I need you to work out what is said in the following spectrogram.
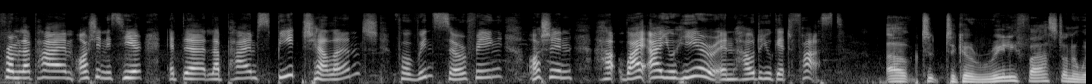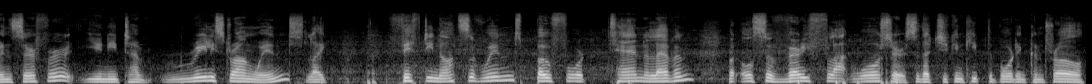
from La Palme. Oshin is here at the La Palme Speed Challenge for windsurfing. Oshin, how, why are you here and how do you get fast? Uh, to, to go really fast on a windsurfer, you need to have really strong wind, like 50 knots of wind, Beaufort 10, 11, but also very flat water so that you can keep the board in control.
